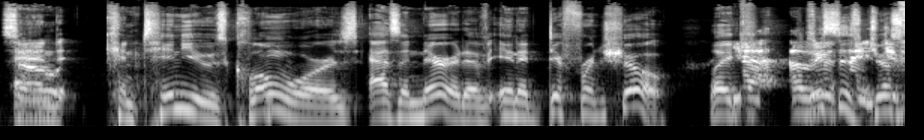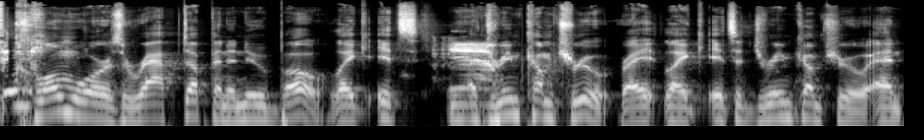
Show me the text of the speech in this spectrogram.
So and continues Clone Wars as a narrative in a different show. Like Yeah, this is say, just think- Clone Wars wrapped up in a new bow. Like it's Yeah. a dream come true, right? Like it's a dream come true. And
